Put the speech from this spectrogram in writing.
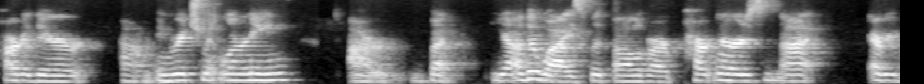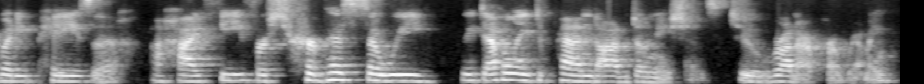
part of their um, enrichment learning. Are but yeah, otherwise with all of our partners, not everybody pays a, a high fee for service, so we we definitely depend on donations to run our programming.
